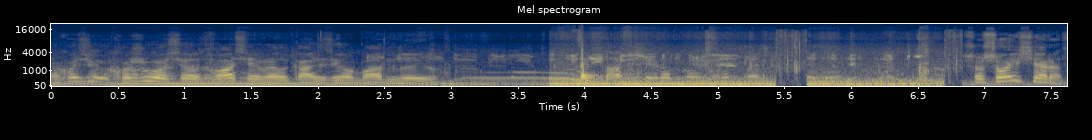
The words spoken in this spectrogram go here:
Я ходжу, хожу ось з Васею ВЛК з його бандою. Так широко, ну, Що, що ще раз?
